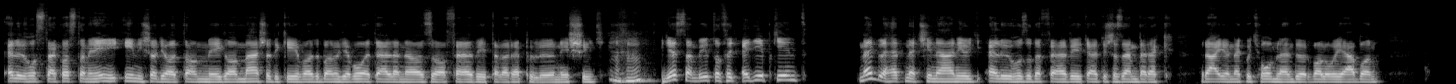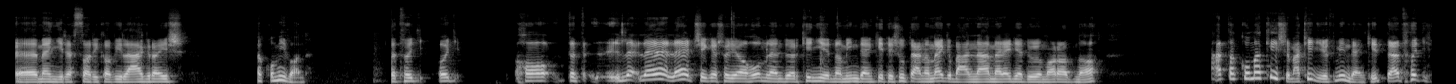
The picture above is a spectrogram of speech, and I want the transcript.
előhozták azt, amit én, én is agyaltam még a második évadban, ugye volt ellene az a felvétel a repülőn, és így, uh-huh. így eszembe jutott, hogy egyébként meg lehetne csinálni, hogy előhozod a felvételt, és az emberek rájönnek, hogy Homelander valójában mennyire szarik a világra, és akkor mi van? Tehát, hogy, hogy ha, tehát le, le, lehetséges, hogy a Homelander kinyírna mindenkit, és utána megbánná, mert egyedül maradna, hát akkor már később, már kinyírt mindenkit, tehát hogy,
